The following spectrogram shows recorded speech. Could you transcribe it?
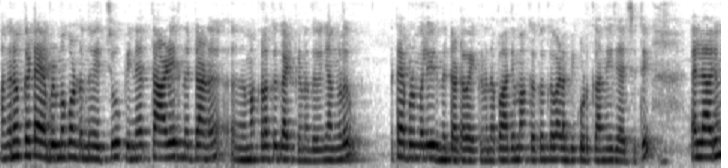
അങ്ങനെയൊക്കെ ടേബിൾമ കൊണ്ടുവന്ന് വെച്ചു. പിന്നെ താഴെ ഇരുന്നിട്ടാണ് മക്കളൊക്കെ കഴിക്കണത്. ഞങ്ങൾ ടേബിൾമേൽ ഇരുന്നിട്ടാട്ടോ കഴിക്കണത് അപ്പോൾ ആദ്യം മക്കൾക്കൊക്കെ വിളമ്പി കൊടുക്കാമെന്ന് വിചാരിച്ചിട്ട് എല്ലാവരും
